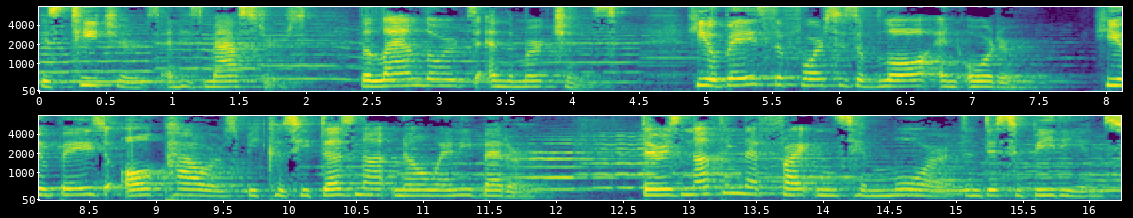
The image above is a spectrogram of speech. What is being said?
his teachers, and his masters, the landlords and the merchants. He obeys the forces of law and order. He obeys all powers because he does not know any better. There is nothing that frightens him more than disobedience,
